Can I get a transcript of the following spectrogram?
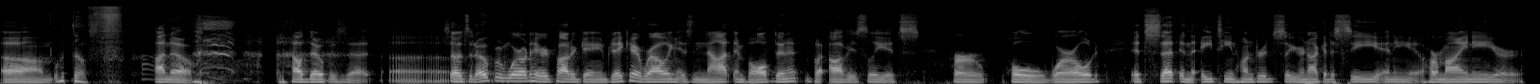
Um, what the? F- I know. How dope is that? Uh, so it's an open world Harry Potter game. J.K. Rowling is not involved in it, but obviously it's her whole world. It's set in the 1800s, so you're not going to see any Hermione or,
